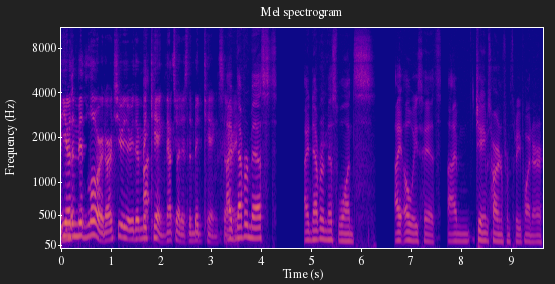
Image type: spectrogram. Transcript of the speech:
You're the mid lord, aren't you? You're the mid king. That's what it is. The mid king. Sorry. I've never missed. I never miss once. I always hit. I'm James Harden from three pointer.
